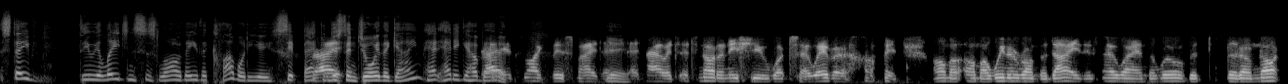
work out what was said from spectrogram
Steve, do your allegiances lie with either club, or do you sit back and just enjoy the game? How, how do you go about it? It's like this, mate. Yeah. no, it's it's not an issue whatsoever. I mean, I'm a I'm a winner on the day. There's no way in the world that that I'm not.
